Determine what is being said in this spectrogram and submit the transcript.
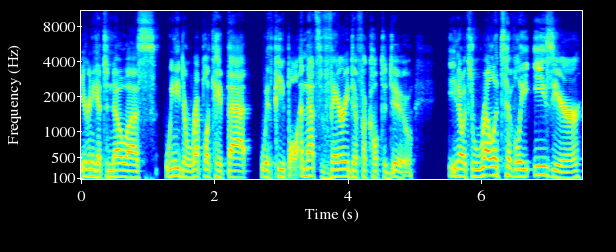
You're going to get to know us. We need to replicate that with people. And that's very difficult to do. You know, it's relatively easier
